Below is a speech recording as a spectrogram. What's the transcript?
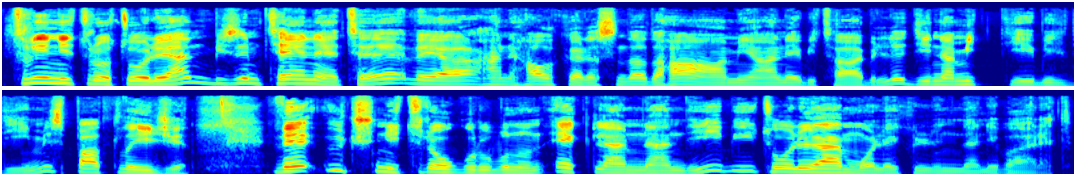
Trinitrotoluen bizim TNT veya hani halk arasında daha amiyane bir tabirle dinamit diye bildiğimiz patlayıcı ve 3 nitro grubunun eklemlendiği bir toluen molekülünden ibaret.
